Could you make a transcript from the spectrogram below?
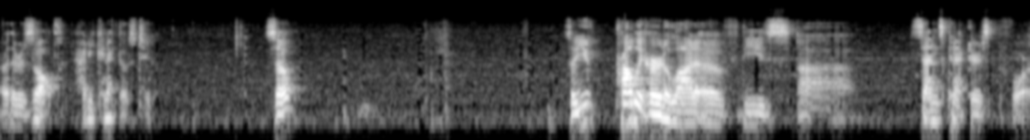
or the result. How do you connect those two? So, so you've probably heard a lot of these uh, sentence connectors before,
